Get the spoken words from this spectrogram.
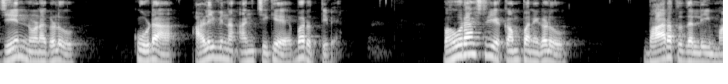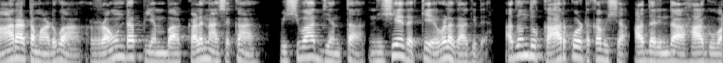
ಜೇನ್ನೊಣಗಳು ಕೂಡ ಅಳಿವಿನ ಅಂಚಿಗೆ ಬರುತ್ತಿವೆ. ಬಹುರಾಷ್ಟ್ರೀಯ ಕಂಪನಿಗಳು ಭಾರತದಲ್ಲಿ ಮಾರಾಟ ಮಾಡುವ ರೌಂಡಪ್ ಎಂಬ ಕಳೆನಾಶಕ ವಿಶ್ವಾದ್ಯಂತ ನಿಷೇಧಕ್ಕೆ ಒಳಗಾಗಿದೆ. ಅದೊಂದು ಕಾರ್ಕೋಟಕ ವಿಷ. ಆದ್ದರಿಂದ ಆಗುವ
